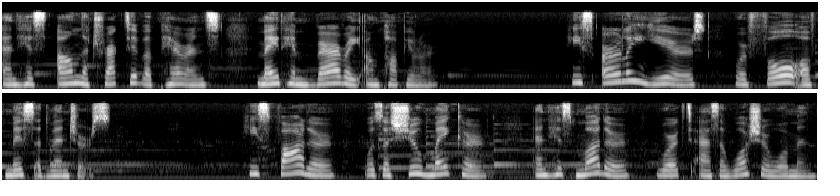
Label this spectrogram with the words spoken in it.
and his unattractive appearance made him very unpopular. His early years were full of misadventures. His father was a shoemaker, and his mother worked as a washerwoman.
